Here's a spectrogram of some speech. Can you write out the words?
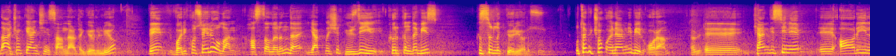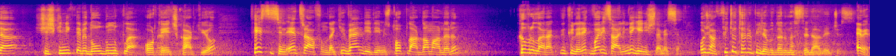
Daha çok genç insanlarda görülüyor. Ve varikoseli olan hastaların da yaklaşık %40'ında biz kısırlık görüyoruz. Bu tabii çok önemli bir oran. Tabii. Ee, kendisini e, ağrıyla, şişkinlikle ve dolgunlukla ortaya çıkartıyor. Testisin etrafındaki ven dediğimiz toplar damarların kıvrılarak, bükülerek varis halinde genişlemesi. Hocam fitoterapiyle bunları nasıl tedavi edeceğiz? Evet.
